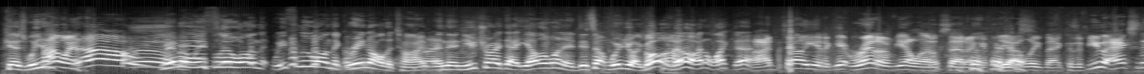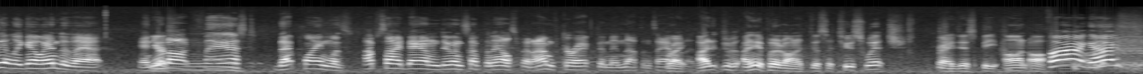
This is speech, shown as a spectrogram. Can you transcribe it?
because we I went, "Oh!" oh remember we flew on the, we flew on the green all the time, Right. and then you tried that yellow one and it did something weird. You're like, oh no, I don't like that. I'd tell you to get rid of yellow setting if you're Yes. going to leave that. Because if you accidentally go into that and you're not fast, that plane was upside down and doing something else, but I'm correct and then nothing's happening. Right. I, I need to put it on a, just a two switch. Right. And just be on off. All on, right, off.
